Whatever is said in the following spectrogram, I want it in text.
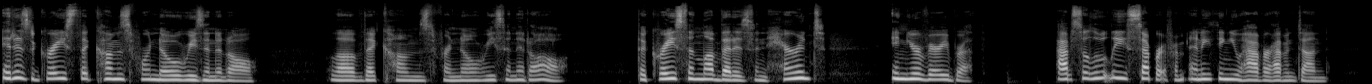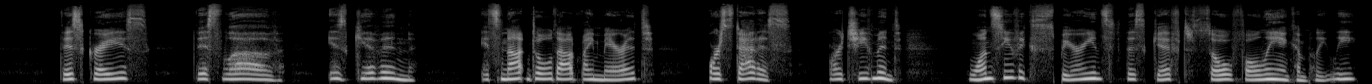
It is grace that comes for no reason at all, love that comes for no reason at all, the grace and love that is inherent in your very breath, absolutely separate from anything you have or haven't done. This grace, this love, is given. It's not doled out by merit or status or achievement. Once you've experienced this gift so fully and completely,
